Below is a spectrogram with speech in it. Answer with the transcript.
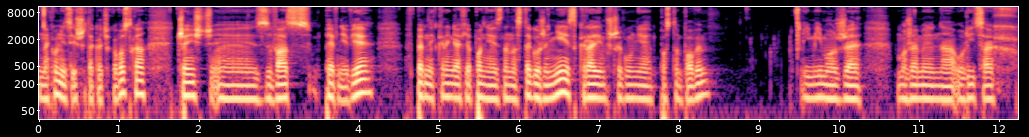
Na koniec jeszcze taka ciekawostka. Część y, z Was pewnie wie, w pewnych kręgach Japonia jest znana z tego, że nie jest krajem szczególnie postępowym, i mimo, że możemy na ulicach,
